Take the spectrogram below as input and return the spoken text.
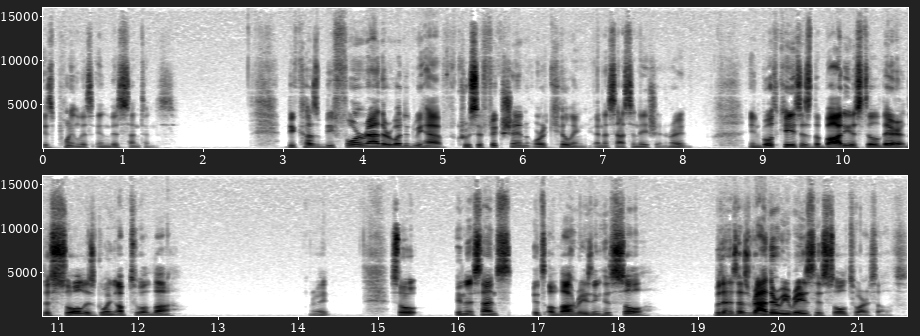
is pointless in this sentence. Because before rather, what did we have? Crucifixion or killing, an assassination, right? In both cases, the body is still there, the soul is going up to Allah, right? So, in a sense, it's Allah raising His soul. But then it says, rather we raise His soul to ourselves.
